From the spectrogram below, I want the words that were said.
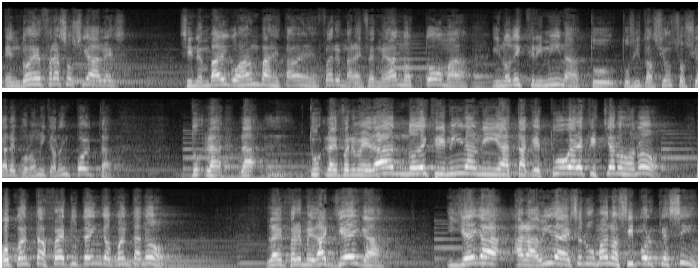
en dos esferas sociales sin embargo, ambas estaban enfermas. La enfermedad no toma y no discrimina tu, situación social, económica, no importa. la, enfermedad no discrimina ni hasta que tú eres cristiano o no, o cuánta fe tú tengas o cuánta no. La enfermedad llega y llega a la vida del ser humano así porque sí.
